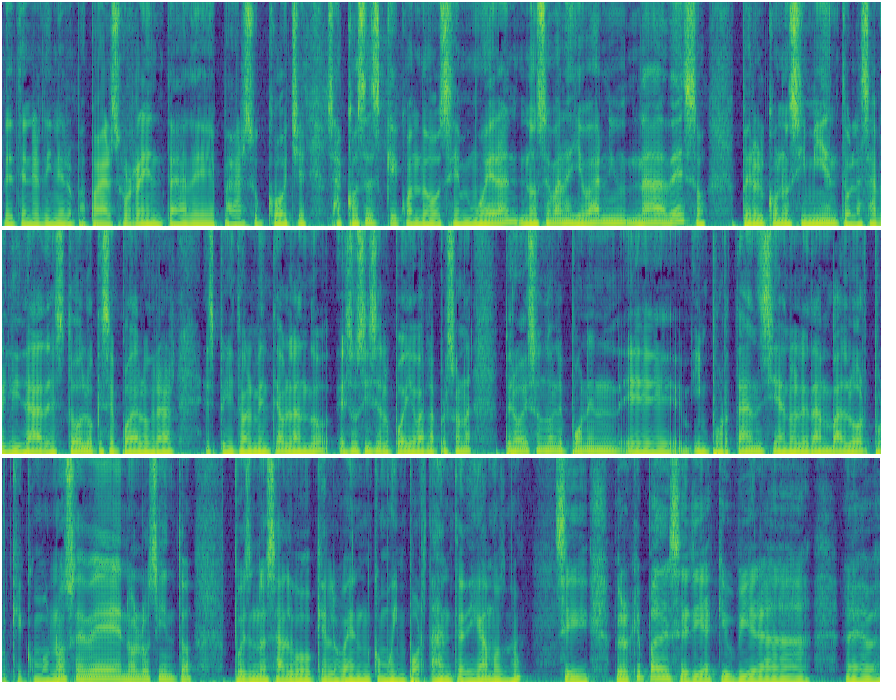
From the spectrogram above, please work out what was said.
de, tener dinero para pagar su renta, de pagar su coche. O sea, cosas que cuando se mueran no se van a llevar ni nada de eso. Pero el conocimiento, las habilidades, todo lo que se pueda lograr espiritualmente hablando, eso sí se lo puede llevar la persona, pero eso no le ponen eh, importancia, no le dan valor porque como no se ve, no lo siento, pues no es algo que lo ven como importante, digamos, ¿no? Sí, pero qué padre sería que hubiera eh,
